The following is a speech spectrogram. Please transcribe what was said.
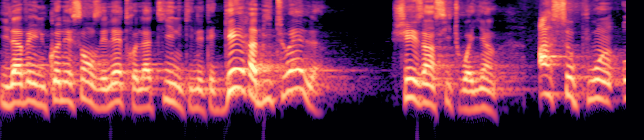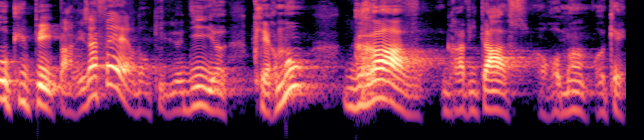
il avait une connaissance des lettres latines qui n'était guère habituelle chez un citoyen à ce point occupé par les affaires, donc il le dit euh, clairement, grave, gravitas, romain, ok,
